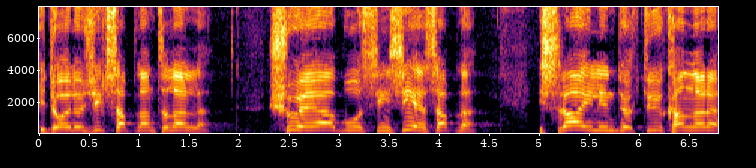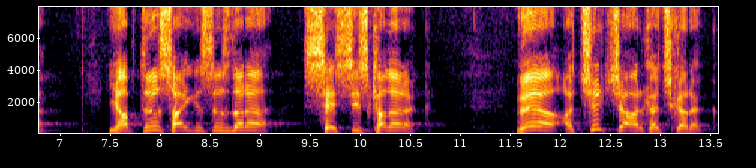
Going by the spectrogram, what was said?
ideolojik saplantılarla, şu veya bu sinsi hesapla İsrail'in döktüğü kanlara, yaptığı saygısızlara sessiz kalarak veya açıkça arka çıkarak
